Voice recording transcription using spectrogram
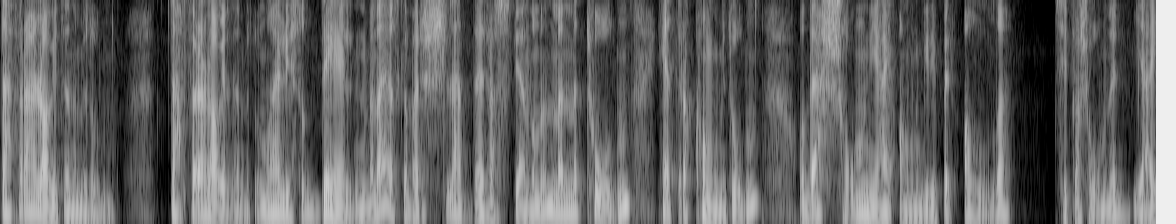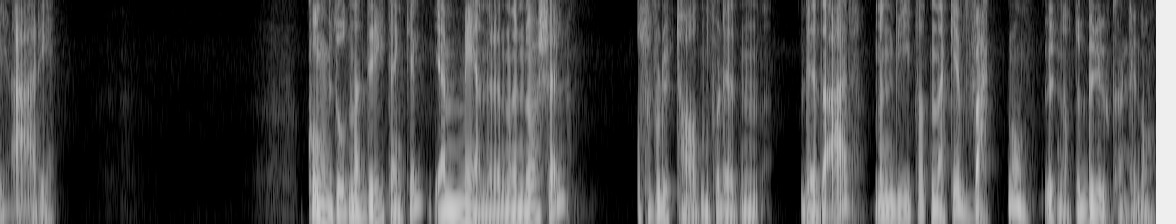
Derfor har jeg laget denne metoden. Derfor har jeg laget denne metoden. Nå har jeg lyst til å dele den med deg. Jeg skal bare sladde raskt gjennom den, men metoden heter da kongemetoden, og det er sånn jeg angriper alle situasjoner jeg er i. Kongemetoden er dritenkel, jeg mener den er universell, og så får du ta den for det, den, det det er, men vit at den er ikke verdt noe uten at du bruker den til noe,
